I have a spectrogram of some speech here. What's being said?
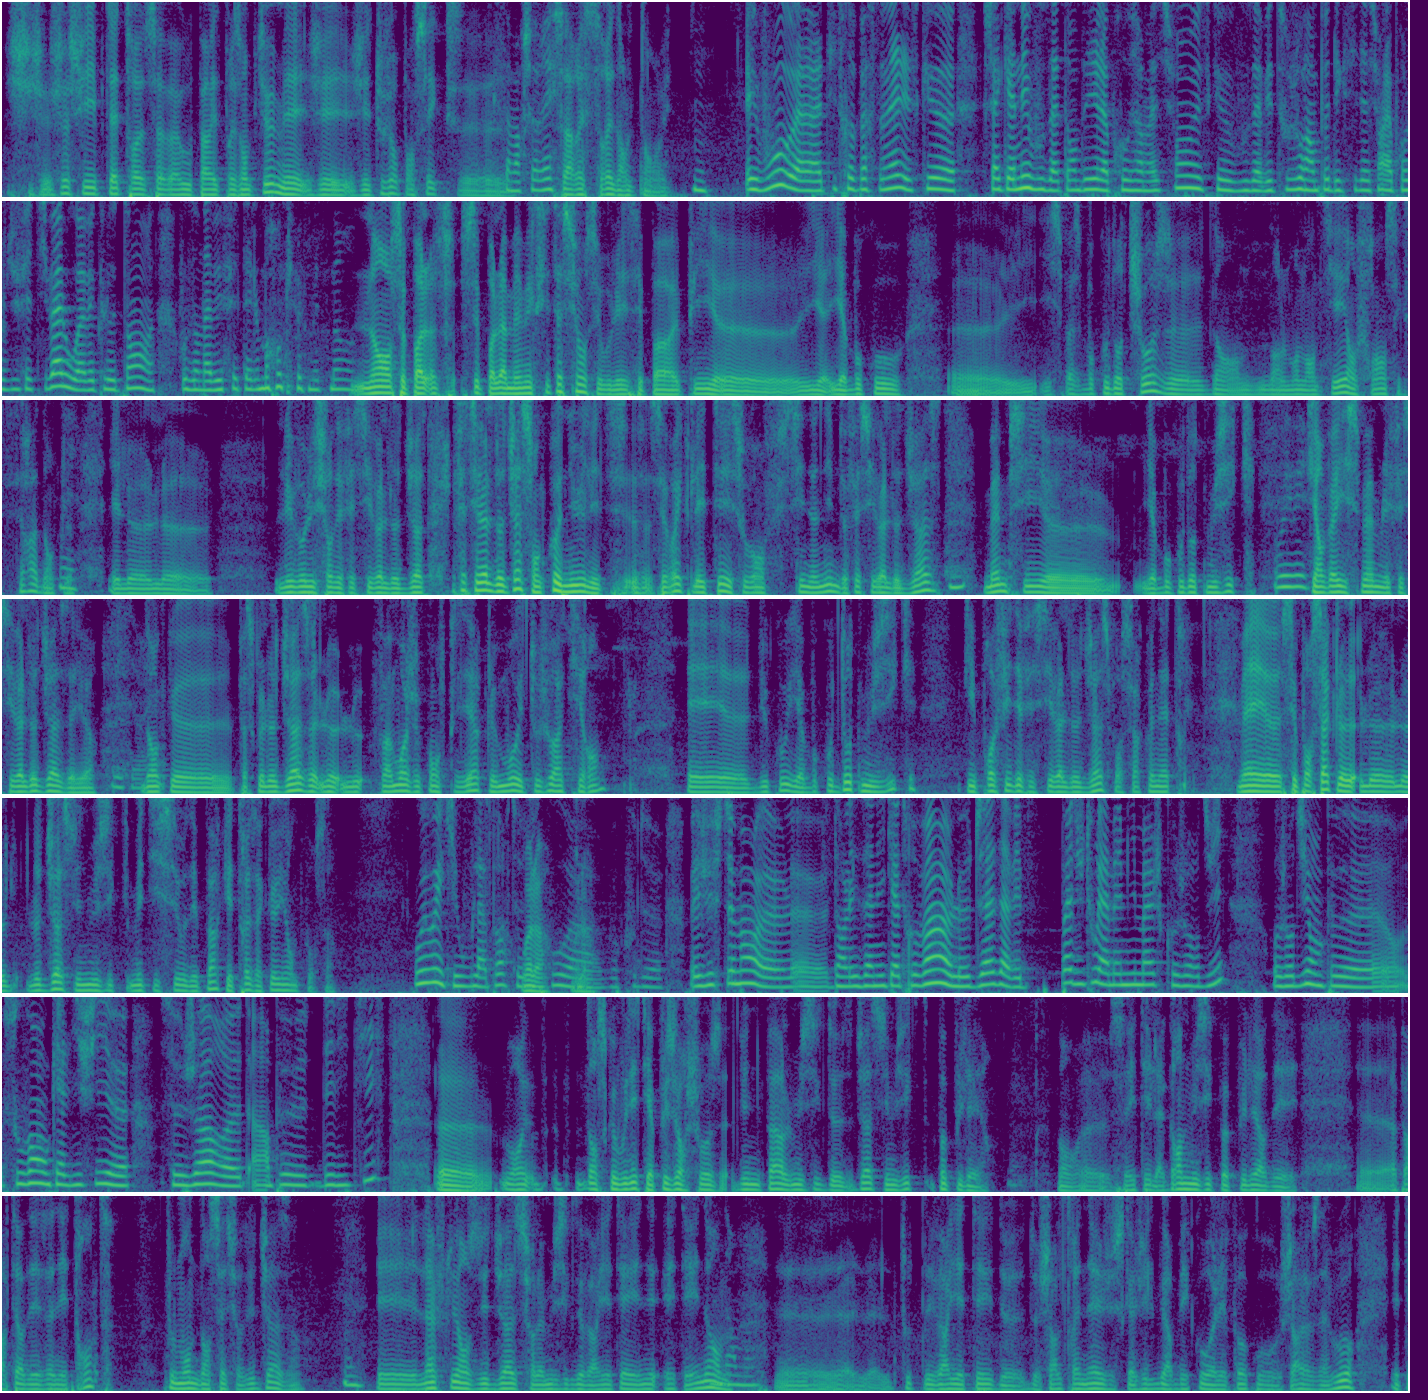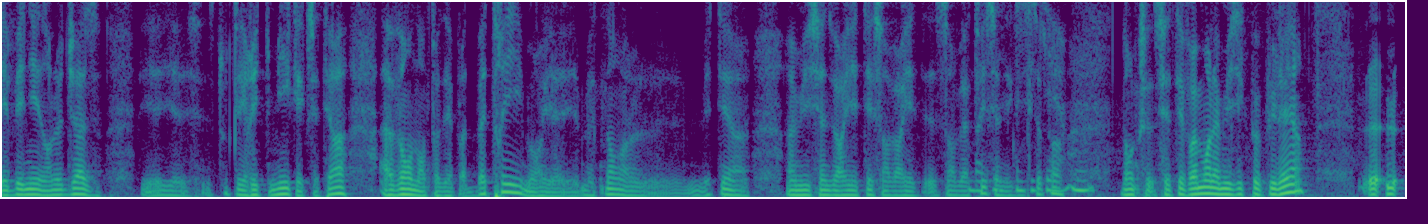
je, suis peut-être, ça va vous paraître présomptueux, mais j'ai toujours pensé que, ça marcherait. Ça resterait dans le temps, oui. Et vous, euh, à titre personnel, est-ce que euh, chaque année vous attendez la programmation? Est-ce que vous avez toujours un peu d'excitation à l'approche du festival? Ou avec le temps, euh, vous en avez fait tellement que maintenant Non, c'est pas c'est pas la même excitation, si vous voulez. C'est pas. Et puis il y, a beaucoup. il se passe beaucoup d'autres choses dans, dans, le monde entier, en France, etc. Donc, et le l'évolution des festivals de jazz. Les festivals de jazz sont connus. C'est vrai que l'été est souvent synonyme de festival de jazz, mm. même si euh, il y a beaucoup d'autres musiques qui envahissent même les festivals de jazz d'ailleurs. Donc, euh, parce que le jazz, le, enfin moi je considère que le mot est toujours attirant, et euh, du coup il y a beaucoup d'autres musiques qui profitent des festivals de jazz pour se faire connaître. Mais c'est pour ça que le, le jazz est une musique métissée au départ qui est très accueillante pour ça. Oui, oui, qui ouvre la porte du coup à beaucoup de. Mais justement, euh, dans les années 80, le jazz avait pas du tout la même image qu'aujourd'hui. Aujourd'hui, on peut euh, souvent on qualifie euh, ce genre un peu d'élitiste. dans ce que vous dites, il y a plusieurs choses. D'une part, la musique de jazz, c'est une musique populaire. Bon, ça a été la grande musique populaire des, à partir des années 30. Tout le monde dansait sur du jazz. Hein. Mm. Et l'influence du jazz sur la musique de variété était énorme. Euh, toutes les variétés de, Charles Trenet jusqu'à Gilbert Bécaud à l'époque où Charles Aznavour étaient baignées dans le jazz. toutes les rythmiques, etc. Avant, on n'entendait pas de batterie. Bon, maintenant, euh, mettez un, musicien de variété sans, variété, sans batterie, ça n'existe pas. Mm. Donc c'était vraiment la musique populaire.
